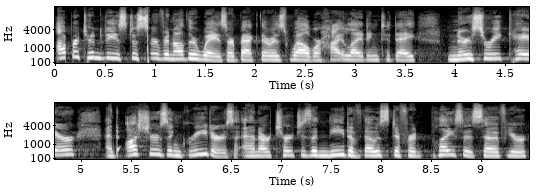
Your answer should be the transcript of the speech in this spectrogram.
opportunities to serve in other ways are back there as well. We're highlighting today nursery care and ushers and greeters, and our church is in need of those different places. So if you're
